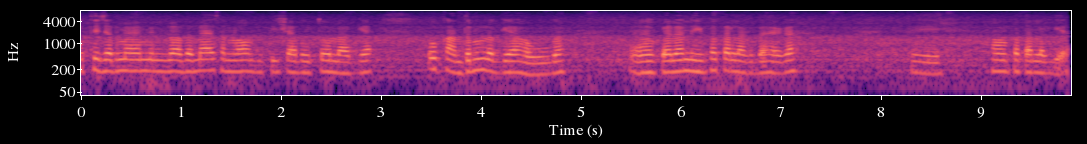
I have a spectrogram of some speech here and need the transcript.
ਉੱਥੇ ਜਦ ਮੈਂ, ਮੈਨੂੰ ਲੱਗਦਾ ਮੈਂ ਨਲਾਉਣ ਦਿੱਤੀ, ਸ਼ਾਇਦ ਉੱਤੋਂ ਲੱਗ ਗਿਆ। ਉਹ ਕੰਧ ਨੂੰ ਲੱਗਿਆ ਹੋਊਗਾ। ਪਹਿਲਾਂ ਨਹੀਂ ਪਤਾ ਲੱਗਦਾ ਹੈਗਾ। ਅਤੇ ਹੁਣ ਪਤਾ ਲੱਗਿਆ।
